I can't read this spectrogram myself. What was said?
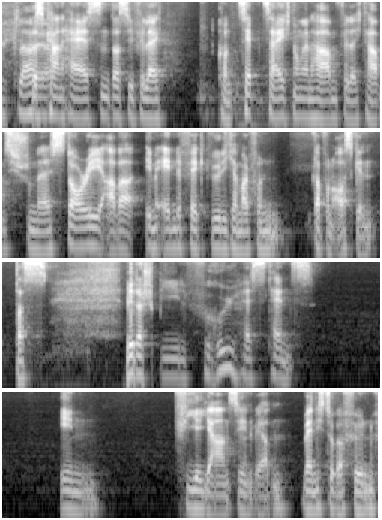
Klar, das ja. kann heißen, dass sie vielleicht Konzeptzeichnungen haben, vielleicht haben sie schon eine Story, aber im Endeffekt würde ich ja mal von, davon ausgehen, dass wir das Spiel frühestens in vier Jahren sehen werden, wenn nicht sogar fünf,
